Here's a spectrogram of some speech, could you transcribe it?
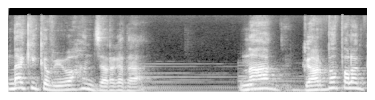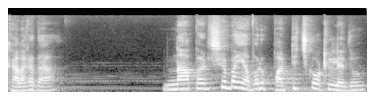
నాకు ఇక వివాహం జరగదా? నా గర్భఫలం కలగదా? నా పరిశ్రమ ఎవరు పట్టించుకోవట్లేదు.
